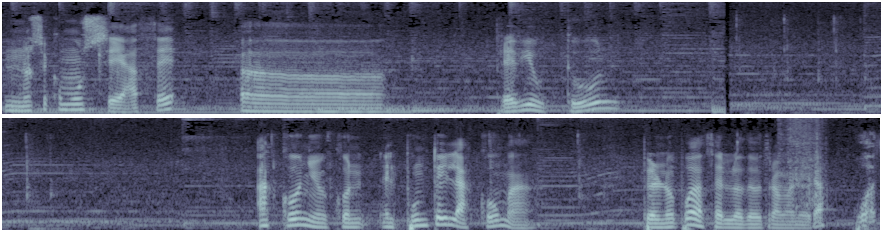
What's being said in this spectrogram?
no sé cómo se hace. Uh, preview tool. Ah, coño, con el punto y la coma. Pero no puedo hacerlo de otra manera. What?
